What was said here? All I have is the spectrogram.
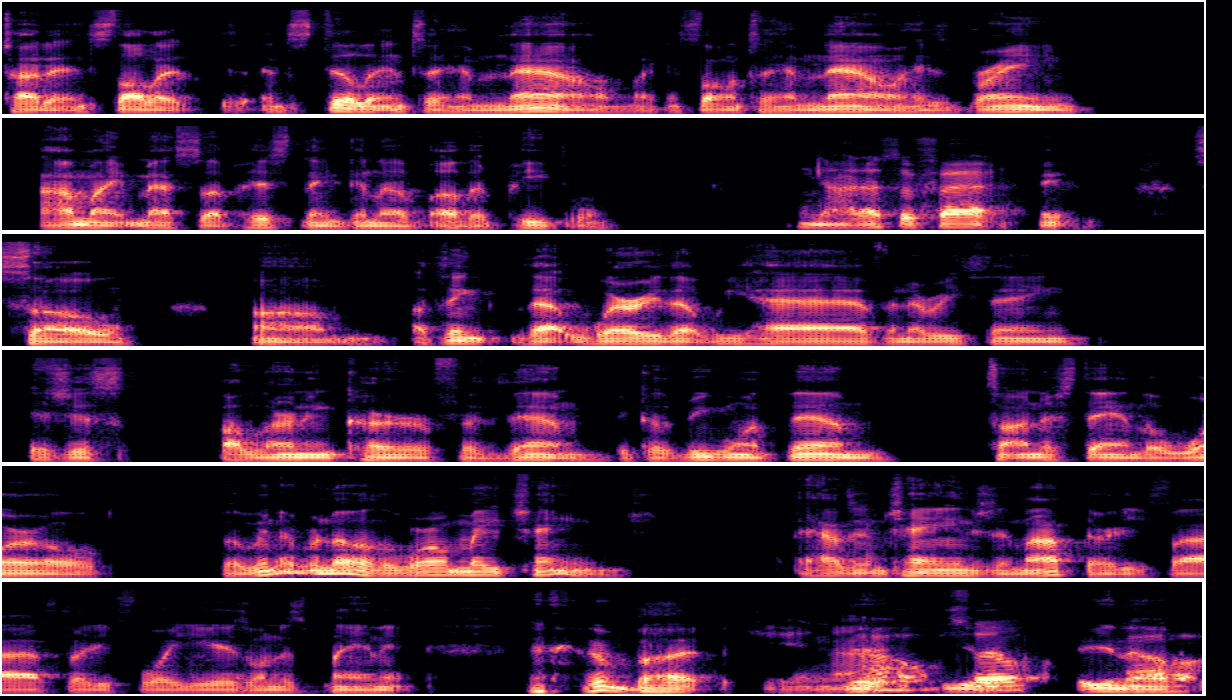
try to install it, instill it into him now, like install into him now in his brain, I might mess up his thinking of other people. No, that's a fact. So um, I think that worry that we have and everything is just a learning curve for them because we want them to understand the world. But we never know, the world may change. It hasn't changed in my 35, 34 years on this planet. but yeah, no, I hope you so. Know, you know,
